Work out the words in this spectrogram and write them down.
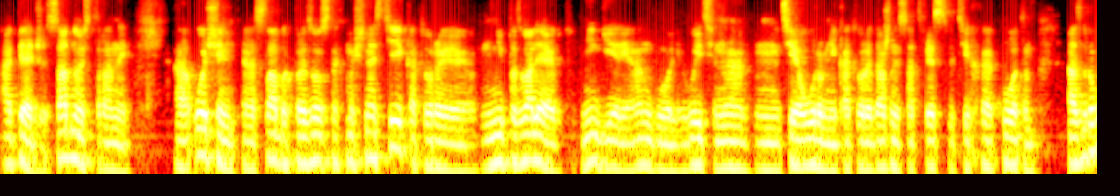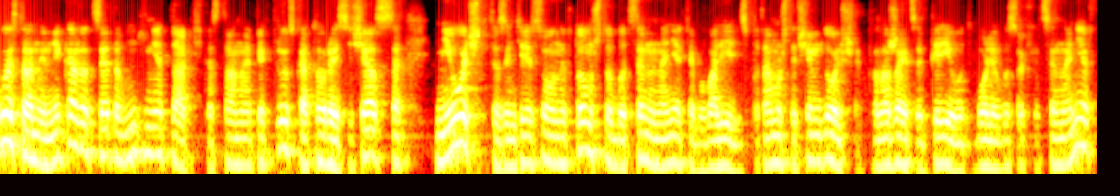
опять же, с одной стороны, Э, очень э, слабых производственных мощностей, которые не позволяют Нигерии, Анголе выйти на те уровни, которые должны соответствовать их э, квотам. А с другой стороны, мне кажется, это внутренняя тактика страны ОПЕК+, которые сейчас не очень-то заинтересованы в том, чтобы цены на нефть обвалились, потому что чем дольше продолжается период более высоких цен на нефть,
